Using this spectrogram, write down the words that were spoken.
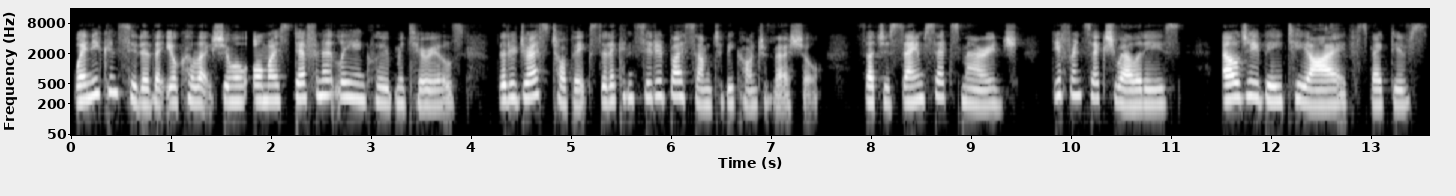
when you consider that your collection will almost definitely include materials that address topics that are considered by some to be controversial, such as same sex marriage, different sexualities, LGBTI perspectives,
